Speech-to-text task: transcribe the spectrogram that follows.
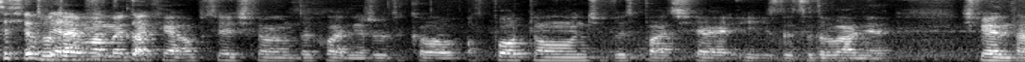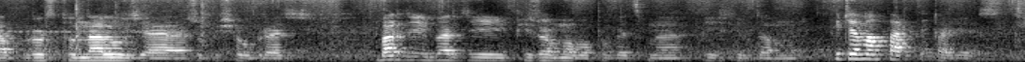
To się Tutaj ubiera mamy brzydko. takie opcje świąt, dokładnie, żeby tylko odpocząć, wyspać się i zdecydowanie święta po prostu na luzie, żeby się ubrać bardziej, bardziej piżamowo powiedzmy, jeśli w domu. Pijama party. Tak jest.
